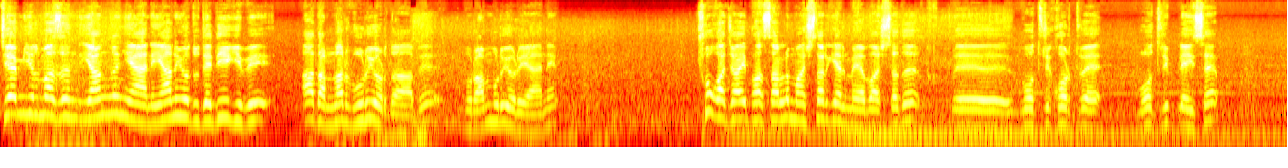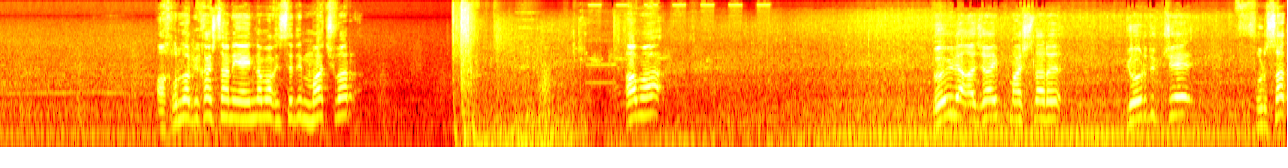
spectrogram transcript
Cem Yılmaz'ın yangın yani yanıyordu dediği gibi adamlar vuruyordu abi. Vuran vuruyor yani. Çok acayip hasarlı maçlar gelmeye başladı. Ee, Record ve Vot Replay ise. Aklımda birkaç tane yayınlamak istediğim maç var. Ama böyle acayip maçları gördükçe fırsat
